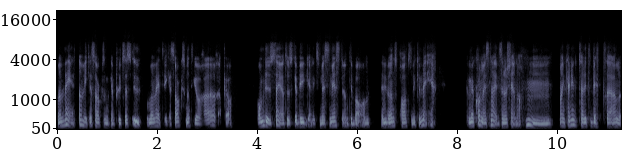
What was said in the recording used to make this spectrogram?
man vet om vilka saker som kan putsas upp och man vet vilka saker som inte går att röra på. Om du säger att du ska bygga liksom sms-lån till barn, men vi behöver inte prata så mycket mer. Om jag kollar i slidesen och känner hmm, man kan ju ta lite bättre, eller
